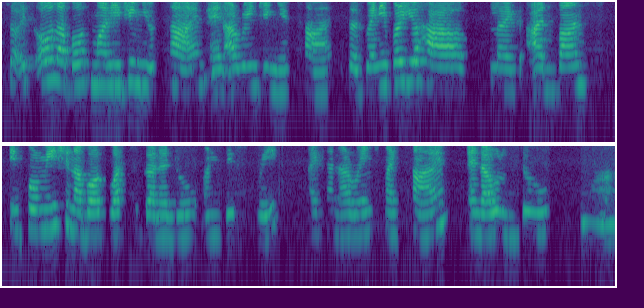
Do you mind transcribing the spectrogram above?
So it's all about managing your time and arranging your time because whenever you have like advanced information about what's gonna do on this week, I can arrange my time and I will do uh,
